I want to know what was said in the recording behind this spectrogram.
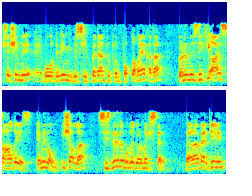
İşte şimdi e, bu dediğim gibi silkmeden tutun toplamaya kadar önümüzdeki ay sahadayız. Emin olun. İnşallah sizleri de burada görmek isterim. Beraber gelin.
